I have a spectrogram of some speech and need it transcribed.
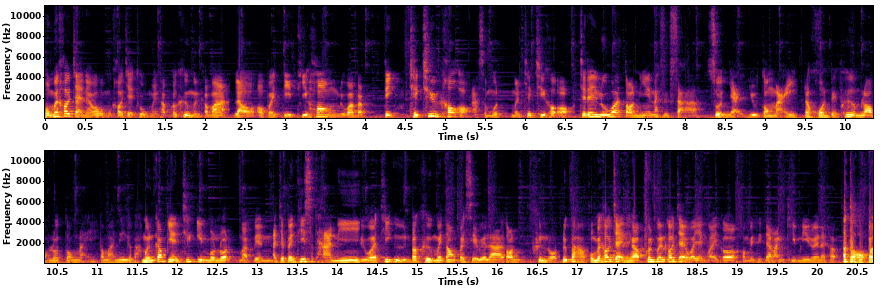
ผมไม่เข้าใจนะว่าผมเข้าใจถูกไหมครับก็คือเหมือนกับว่าเราเอาไปติดที่ห้องหรือว่าแบบติ๊กเช็คชื่อเข้าออกอะสมมติเหมือนเช็คชื่อเข้าออก จะได้รู้ว่าตอนนี้นักศึกษาส่วนใหญ่อยู่ตรงไหน เราควรไปเพิ่มรอบรถตรงไหนประมาณนี้หรือเปล่าเหมือนกับเปลี่ยนเช็คอินบนรถมาเป็นอาจจะเป็นที่สถานีหรือว่าที่อื่นก็คือไม่ต้องไปเสียเวลาตอนขึ้นรถหรือเปล่าผมไม่เข้าใจนะครับ เพื่อนๆเข้าใจว่าอย่างไรก็คอมเมนต์ที่ใต้ล่างคลิปนี้ด้วยนะครับอะต่อไป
